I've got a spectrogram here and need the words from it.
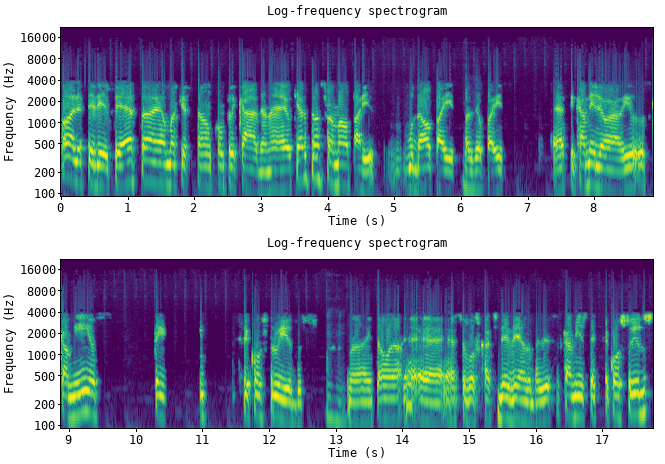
Olha, Felipe, essa é uma questão complicada, né? Eu quero transformar o país, mudar o país, fazer o país é, ficar melhor. E os caminhos têm que ser construídos. Uhum. Né? Então, é, é, essa eu vou ficar te devendo, mas esses caminhos têm que ser construídos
